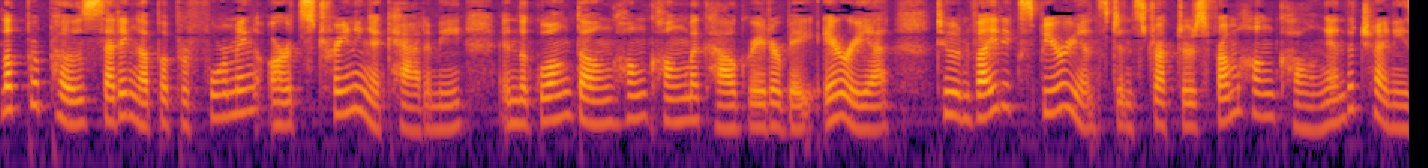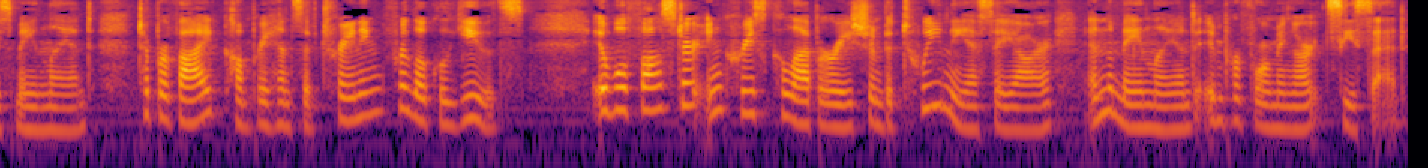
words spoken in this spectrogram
Luk proposed setting up a performing arts training academy in the Guangdong, Hong Kong, Macau Greater Bay Area to invite experienced instructors from Hong Kong and the Chinese mainland to provide comprehensive training for local youths. It will foster increased collaboration between the SAR and the mainland in performing arts, he said.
